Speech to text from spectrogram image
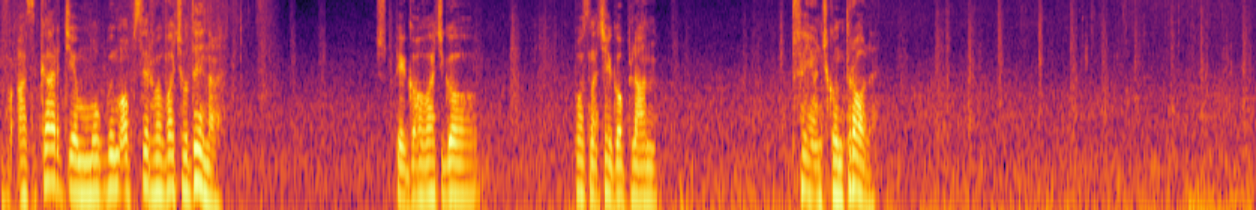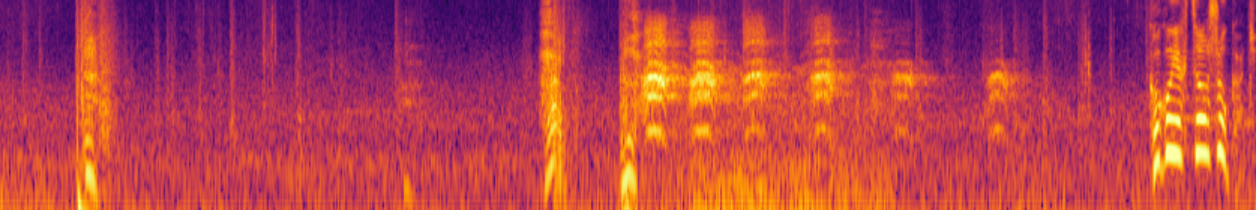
W Asgardzie mógłbym obserwować Odyna. Szpiegować go, poznać jego plan, przejąć kontrolę. Kogo ja chcę oszukać?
